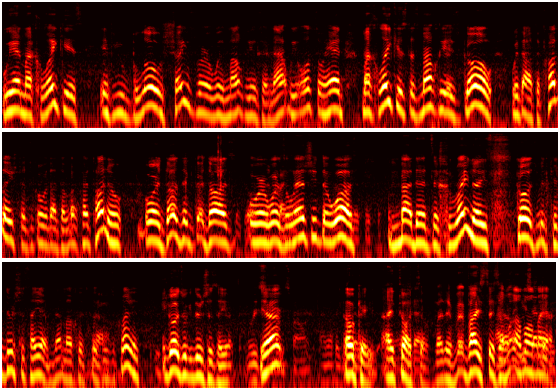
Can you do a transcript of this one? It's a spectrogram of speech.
We had Machlokes if you blow shofar with Malchios or not. We also had Machlokes does Malchios go without the Kaddish? Does it go without the Vachatanu? Or does it go- does or was the last sheet there was but the Zechronis goes with Kedushas Hayom, not Malchus goes with Zechronis. It goes with Kedushas Hayom. At least Yeah? It's. Okay, I thought Okay. so. But if, if I say I so, don't I'm, I'm on my that own.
